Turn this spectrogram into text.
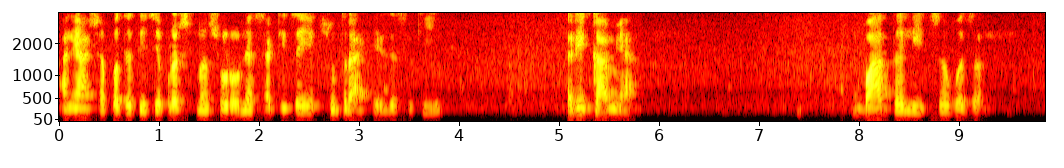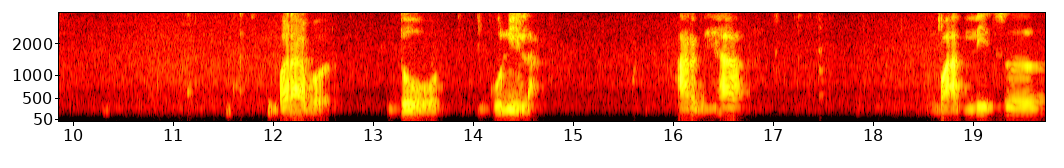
आणि अशा पद्धतीचे प्रश्न सोडवण्यासाठीचं एक सूत्र आहे जसं की रिकाम्या बादलीचं वजन. बराबर दोन गुणीला अर्ध्या बादलीचं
